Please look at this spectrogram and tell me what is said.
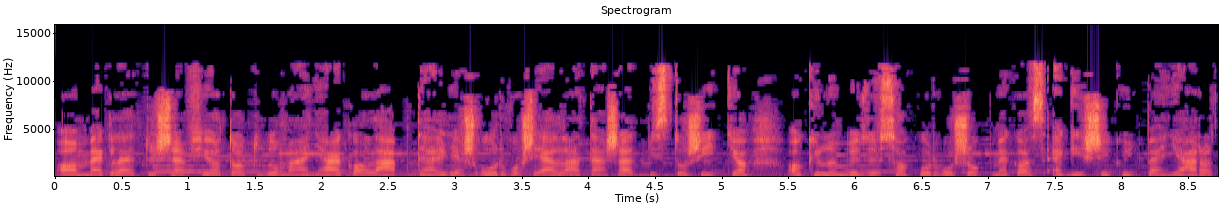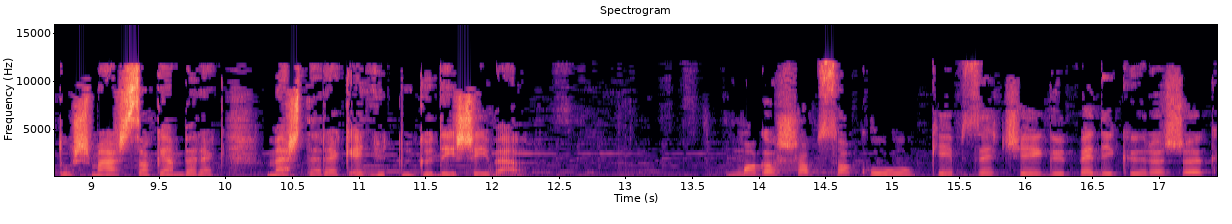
A meglehetősen fiatal tudományág a láb teljes orvosi ellátását biztosítja a különböző szakorvosok meg az egészségügyben járatos más szakemberek, mesterek együttműködésével. Magasabb szakú képzettségű pedikűrösök,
